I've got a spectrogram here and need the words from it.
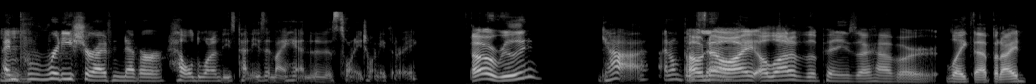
I'm hmm. pretty sure I've never held one of these pennies in my hand and it is 2023. Oh, really? Yeah, I don't think Oh so. no, I a lot of the pennies I have are like that, but I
